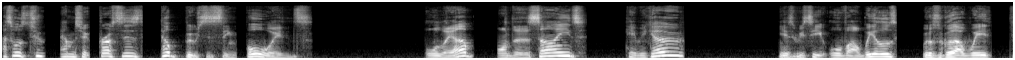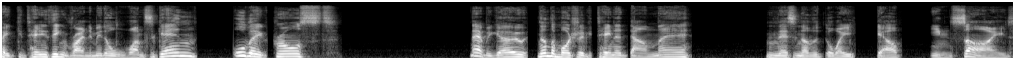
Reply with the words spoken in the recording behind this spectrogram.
as well as two atmospheric thrusters to help boost this thing forwards. All the way up, onto the side, here we go. Yes, we see all of our wheels. We also got that weird fake container thing right in the middle once again. All the way across, there we go, another modular container down there. And there's another doorway get up inside.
